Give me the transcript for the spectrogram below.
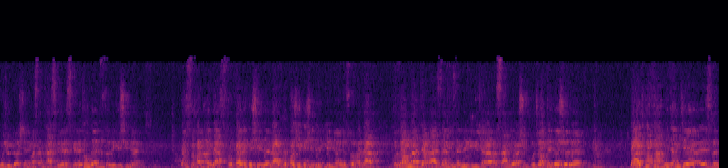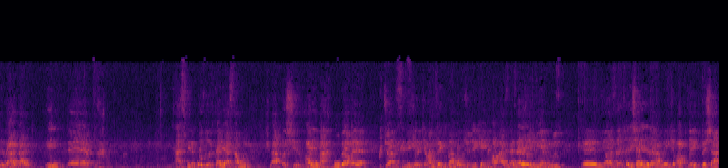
وجود داشت. یعنی مثلا تصویر اسکلت اون دایناسور کشیده های دست و پا کشیده رد پاش کشیده. اینکه این دایناسورها در کدام منطقه از زمین زندگی می‌کردن و سنگاراشون کجا پیدا شده؟ بعدها فهمیدم که اسلاید بعد در این تصویر بزرگتری از همون نقاشی های محبوب آقای جان سیبی که من فکر می‌کنم با وجود که اینها از نظر علمی امروز نیاز خیلی شدید دارن به اینکه update بشن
